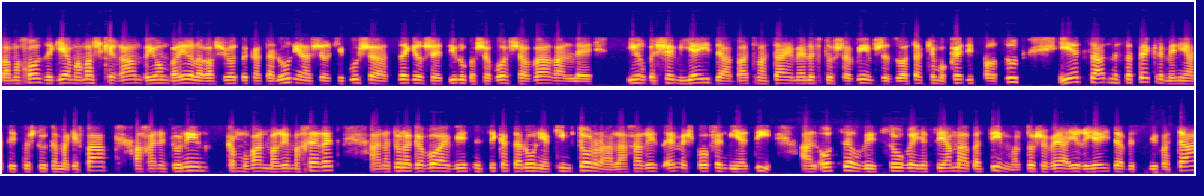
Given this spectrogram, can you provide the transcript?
במחוז הגיע ממש כרעם ביום בהיר לרשויות בקטלוניה, אשר כיבוש הסגר שהטילו בשבוע שעבר על אה, עיר בשם יידה, בת 200 אלף תושבים, שזוהתה כמוקד התפרצות, יהיה צעד מספק למניעת התפשטות המגפה, אך הנתונים כמובן מראים אחרת. הנתון הגבוה הביא את נשיא קטלוניה, קים טורה, להכריז אמש באופן מיידי על עוצר ואיסור אה, יציאה מהבתים על תושבי העיר יידה וסביבתה.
